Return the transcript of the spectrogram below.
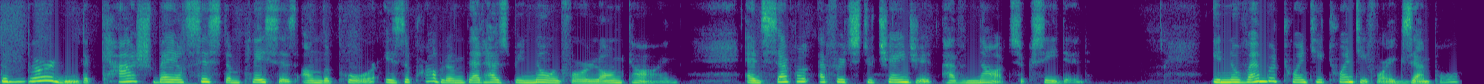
The burden the cash bail system places on the poor is a problem that has been known for a long time, and several efforts to change it have not succeeded. In November 2020, for example,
